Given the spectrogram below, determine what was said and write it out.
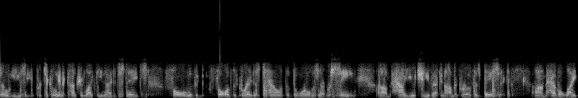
so easy, particularly in a country like the United States, full with the full of the greatest talent that the world has ever seen. Um, how you achieve economic growth is basic. Um, have a light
